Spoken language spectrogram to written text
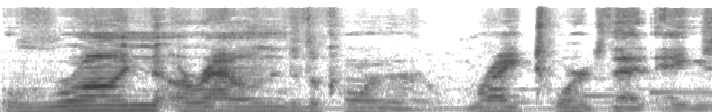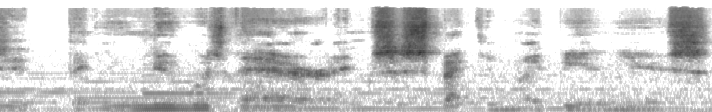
run around the corner right towards that exit that you knew was there and suspected might be in use.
